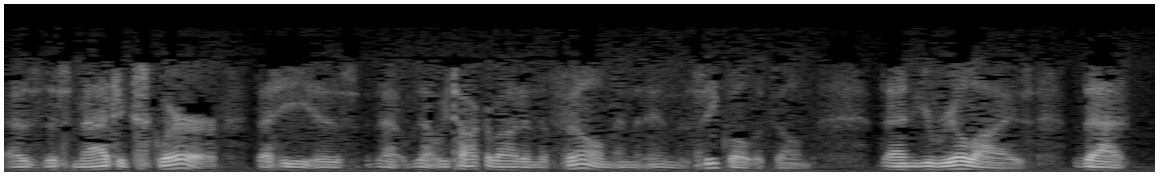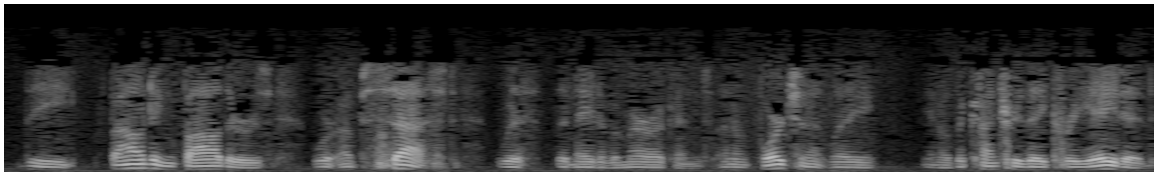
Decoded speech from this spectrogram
as this magic square that he is that that we talk about in the film and in, in the sequel of the film, then you realize that the founding fathers were obsessed with the Native Americans. And unfortunately, you know, the country they created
